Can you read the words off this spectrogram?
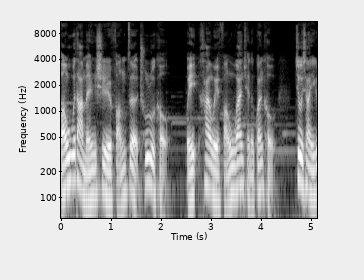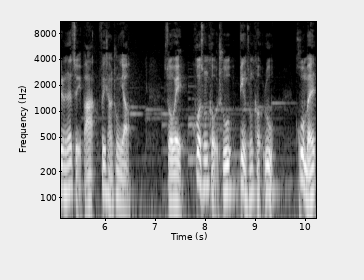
房屋大门是房子出入口，为捍卫房屋安全的关口，就像一个人的嘴巴非常重要。所谓祸从口出，病从口入，户门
